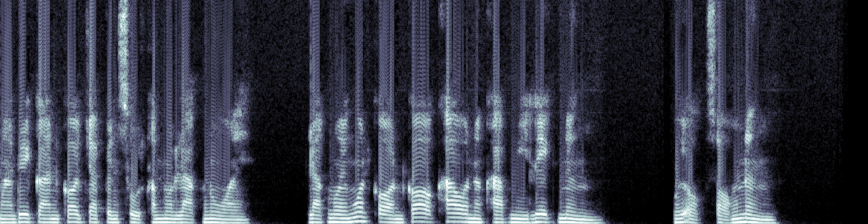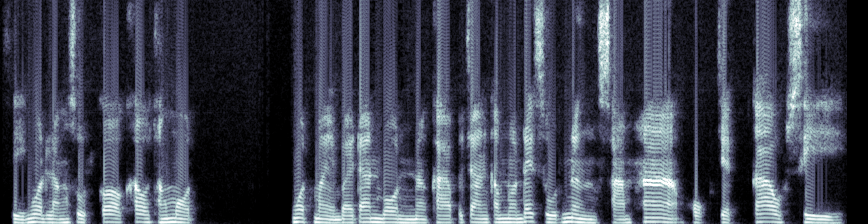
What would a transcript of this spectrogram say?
มาด้วยกันก็จะเป็นสูตรคำนวณหลักหน่วย หลักหน่วยงวดก่อนก็เข้านะครับ มีเลข1นึ่งวยออก 2 1 สีงวดหลังสุดก็เข้าทั้งหมด งวดใหม่ใบด้านบนนะครับ อาจารย์คำนวณได้ 0 1 3 5 6 7 9 4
